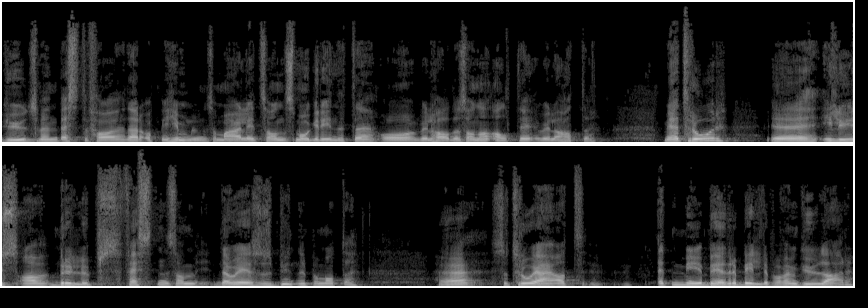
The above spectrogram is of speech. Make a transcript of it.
Gud som en bestefar der oppe i himmelen som er litt sånn smågrinete og vil ha det sånn han alltid ville hatt det. Men jeg tror, eh, i lys av bryllupsfesten, som der hvor Jesus begynner, på en måte, eh, så tror jeg at et mye bedre bilde på hvem Gud er,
